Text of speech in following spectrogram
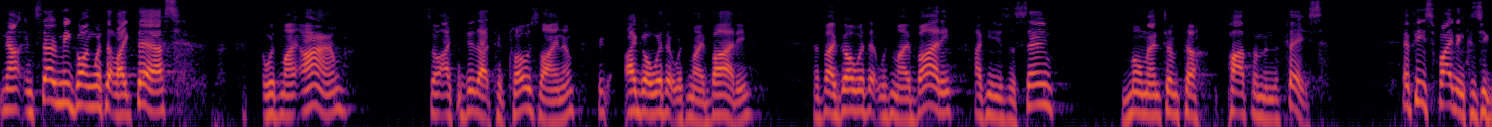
now instead of me going with it like this, with my arm, so I could do that to clothesline him, I go with it with my body. If I go with it with my body, I can use the same momentum to pop him in the face. If he's fighting because he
